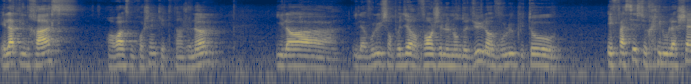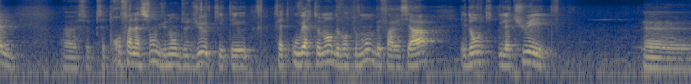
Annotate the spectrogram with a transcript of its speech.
Et là, Pinchas, on va voir la semaine prochaine, qui était un jeune homme, il a, il a voulu, si on peut dire, venger le nom de Dieu, il a voulu plutôt effacer ce Chilou Lachem, euh, cette profanation du nom de Dieu qui était faite ouvertement devant tout le monde, Befaresia. Et donc, il a tué euh,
